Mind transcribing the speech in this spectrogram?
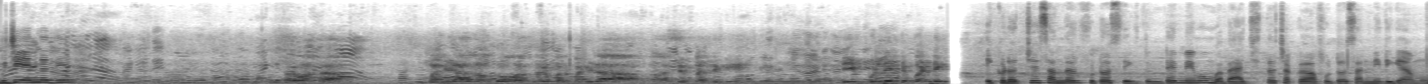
బుజ్జి ఏందది? తర్వాత మహిళా లోకం అందరూ మన మహిళా ఆ, సిబ్బందికి ఈ బుల్లెట్ బండి ఇక్కడ వచ్చేసి అందరూ ఫొటోస్ దిగుతుంటే మేము మా బ్యాచ్తో చక్కగా ఫొటోస్ అన్నీ దిగాము.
